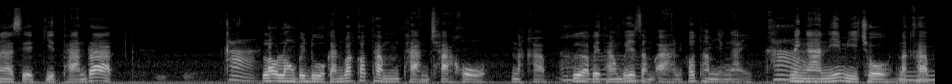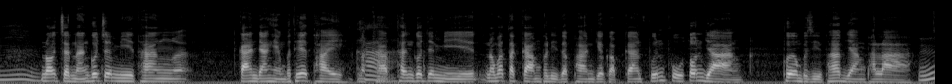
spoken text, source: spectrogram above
นาเศรษฐกิจฐานรากค่ะ เราลองไปดูกันว่าเขาทำฐานชาโคนะครับอ๋อเพื่อไปทำเวชสำอางเนี่ยเขาทำยังไงค่ะในงานนี้มีโชว์นะครับอืมนอกจากนั้นก็จะมีทางการยางแห่งประเทศไทยนะครับค่ะท่านก็จะมีนวัตกรรมผลิตภัณฑ์เกี่ยวกับการฟื้นฟูต้นยาง เพิ่มประสิทธิภาพยางพาราอืม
